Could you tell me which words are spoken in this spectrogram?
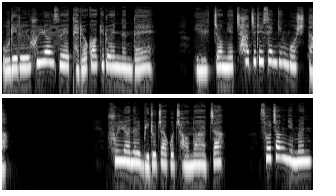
우리를 훈련소에 데려가기로 했는데 일정에 차질이 생긴 것이다. 훈련을 미루자고 전화하자 소장님은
